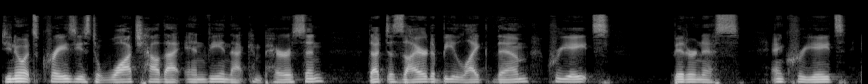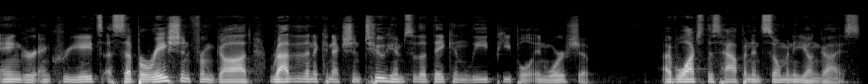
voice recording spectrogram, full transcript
Do you know what's crazy is to watch how that envy and that comparison, that desire to be like them creates bitterness and creates anger and creates a separation from God rather than a connection to Him so that they can lead people in worship. I've watched this happen in so many young guys.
